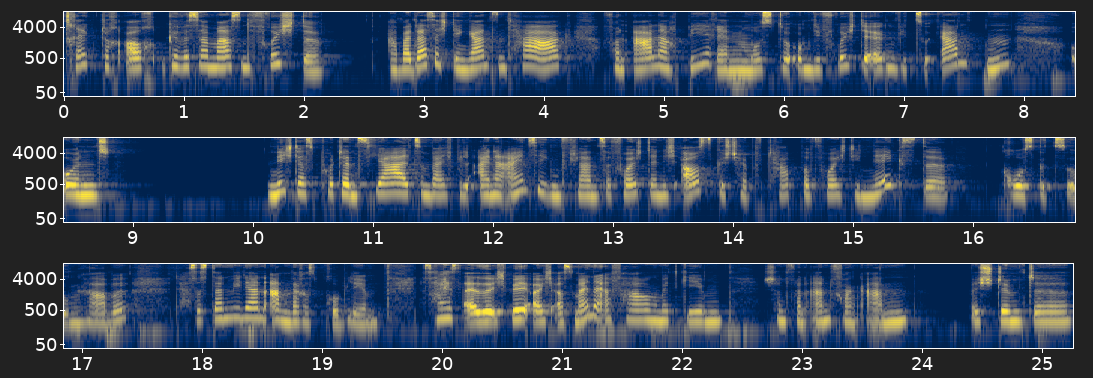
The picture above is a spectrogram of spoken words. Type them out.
trägt doch auch gewissermaßen Früchte. Aber dass ich den ganzen Tag von A nach B rennen musste, um die Früchte irgendwie zu ernten und nicht das Potenzial zum Beispiel einer einzigen Pflanze vollständig ausgeschöpft habe, bevor ich die nächste großgezogen habe, das ist dann wieder ein anderes Problem. Das heißt also, ich will euch aus meiner Erfahrung mitgeben, schon von Anfang an bestimmte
